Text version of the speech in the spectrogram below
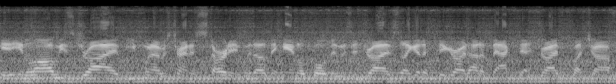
it, will always drive. Even when I was trying to start it without the handle pulled, it was in drive. So I got to figure out how to back that drive clutch off.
